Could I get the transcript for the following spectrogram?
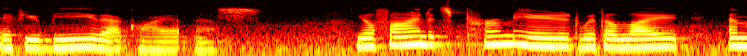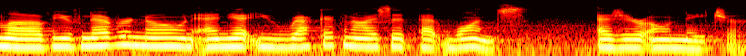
if you be that quietness, you'll find it's permeated with a light and love you've never known, and yet you recognize it at once as your own nature.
